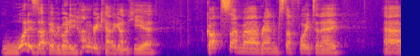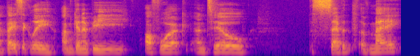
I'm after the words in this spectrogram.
What is up, everybody? Hungry Kabigon here. Got some uh, random stuff for you today. Uh, basically, I'm going to be off work until the 7th of May.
